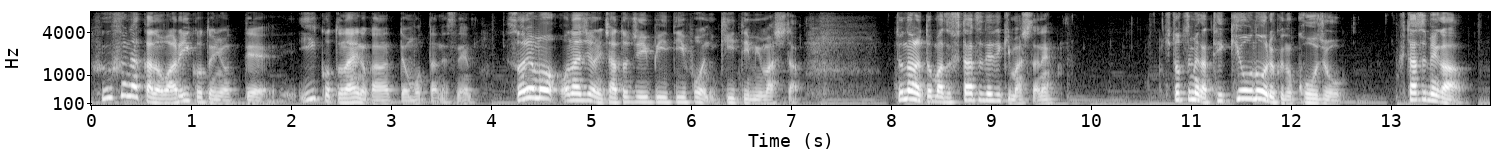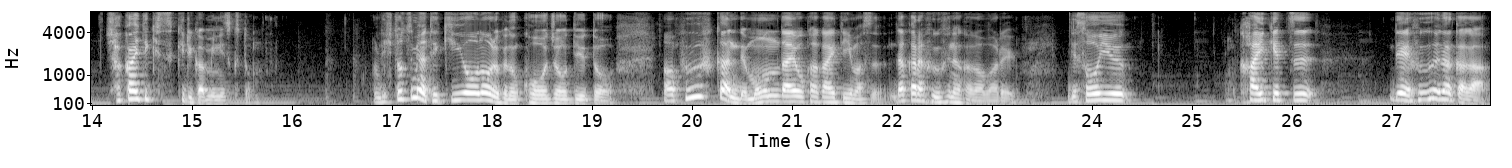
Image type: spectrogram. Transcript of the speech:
夫婦仲の悪いことによっていいことないのかなって思ったんですね。それも同じようにチャット GPT-4 に聞いてみました。となるとまず2つ出てきましたね。1つ目が適応能力の向上。2つ目が社会的スキルが身につくと。で1つ目は適応能力の向上というとまあ、夫婦間で問題を抱えています。だから夫婦仲が悪い。でそういう解決で夫婦仲が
